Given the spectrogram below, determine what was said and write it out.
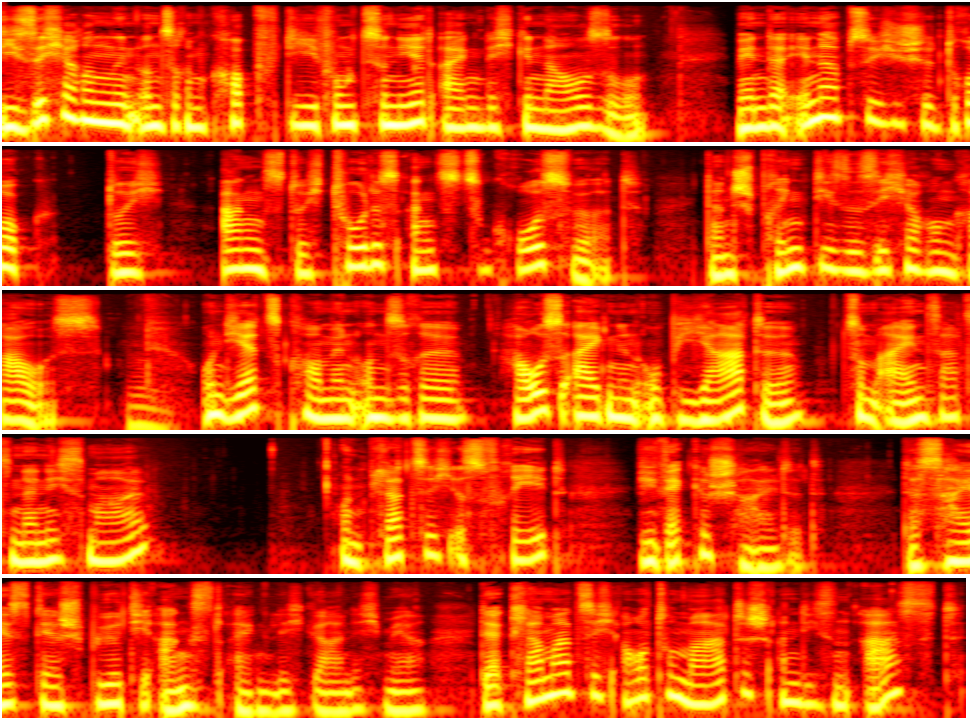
Die Sicherung in unserem Kopf, die funktioniert eigentlich genauso. Wenn der innerpsychische Druck durch Angst, durch Todesangst zu groß wird, dann springt diese Sicherung raus. Hm. Und jetzt kommen unsere hauseigenen Opiate zum Einsatz, nenne ich es mal. Und plötzlich ist Fred wie weggeschaltet. Das heißt, der spürt die Angst eigentlich gar nicht mehr. Der klammert sich automatisch an diesen Ast,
